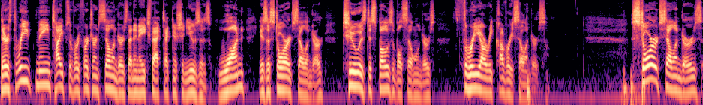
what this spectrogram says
There are three main types of refrigerant cylinders that an HVAC technician uses. One is a storage cylinder, two is disposable cylinders, three are recovery cylinders. Storage cylinders,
